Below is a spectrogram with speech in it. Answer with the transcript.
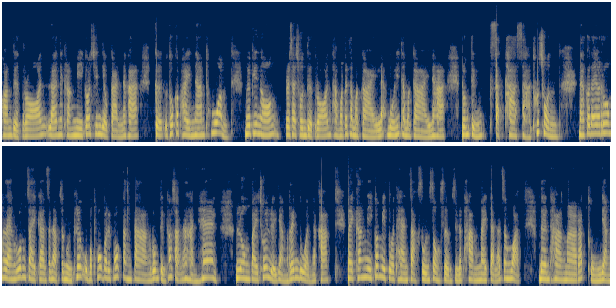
ความเดือดร้อน และในครั้งนี้ก็เช่นเดียวกันนะคะ เกิดอุทกภัยน้ำท่วม เมื่อพี่น้องประชาชนเดือดร้อนทางวัดพระธรรมกาย และมูลนิธิธรรมกายนะคะ รวมถึงศรัทธาสาธุชนนะก็ได้ร่วมแรงร่วมใจการสนับสนุนเครื่องอุปโภคบริโภคต่างๆ รวมถึงข้าวสารอาหารแห้ง ลงไปช่วยเหลืออย่างเร่งด่วนนะคะ ในครั้งนี้ก็มีตัวแทนจากศูนย์ส่งเสริมศิลธรรมในแต่ละจังหวัดเดินทางมารับถุงยาง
